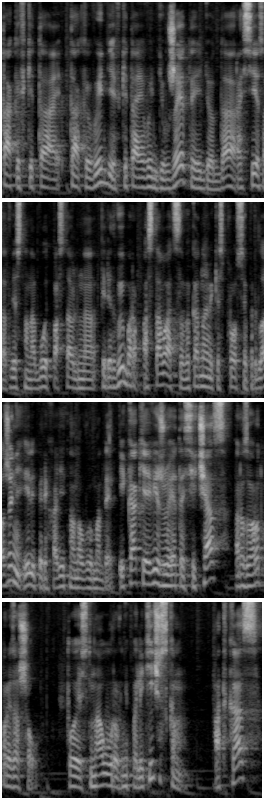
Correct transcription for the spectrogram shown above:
так и в Китае, так и в Индии. В Китае и в Индии уже это идет. Да. Россия, соответственно, она будет поставлена перед выбором оставаться в экономике спроса и предложения или переходить на новую модель. И как я вижу это сейчас, разворот произошел. То есть на уровне политическом отказ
